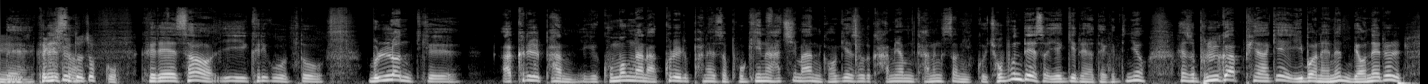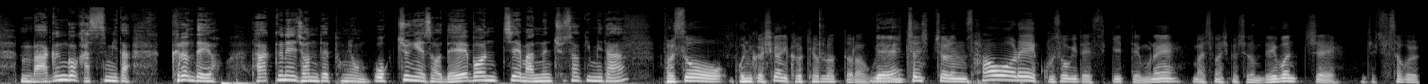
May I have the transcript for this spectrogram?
예. 네. 그래서 좁고. 그래서 이 그리고 또 물론 그 아크릴판 이게 구멍난 아크릴판에서 보기는 하지만 거기에서도 감염 가능성이 있고 좁은 데서 얘기를 해야 되거든요. 그래서 불가피하게 이번에는 면회를 막은 것 같습니다. 그런데요, 박근혜 전 대통령 옥중에서 네 번째 맞는 추석입니다. 벌써 보니까 시간이 그렇게 흘렀더라고요. 네. 2017년 4월에 구속이 됐기 때문에 말씀하신 것처럼 네 번째 이제 추석을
